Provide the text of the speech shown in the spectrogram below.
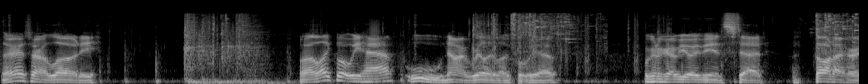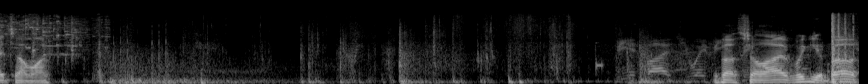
There's our loady. Well, I like what we have. Ooh, now I really like what we have. We're gonna grab UAV instead. I thought I heard someone. We're both still alive. We can get both.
